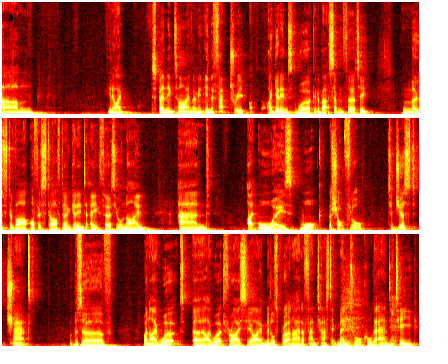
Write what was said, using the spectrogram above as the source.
um, you know, I spending time. I mean, in the factory, I get into the work at about seven thirty. Most of our office staff don't get into eight thirty or nine, and I always walk the shop floor to just chat, observe. When I worked, uh, I worked for ICI in Middlesbrough, and I had a fantastic mentor called Andy Teague.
